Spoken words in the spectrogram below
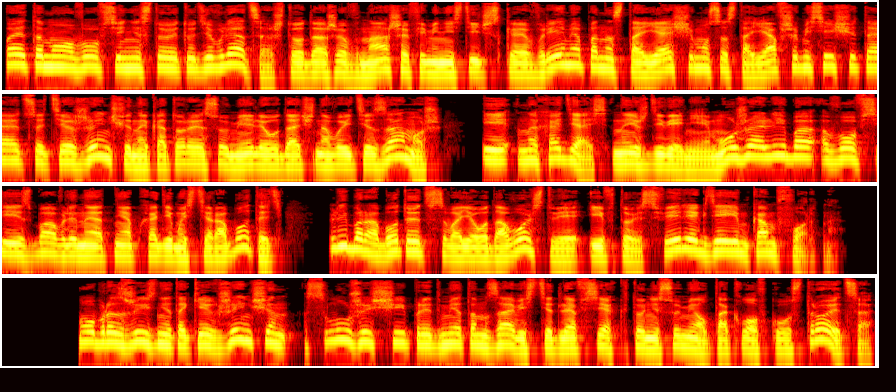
Поэтому вовсе не стоит удивляться, что даже в наше феминистическое время по-настоящему состоявшимися считаются те женщины, которые сумели удачно выйти замуж и, находясь на иждивении мужа, либо вовсе избавлены от необходимости работать, либо работают в свое удовольствие и в той сфере, где им комфортно. Образ жизни таких женщин, служащий предметом зависти для всех, кто не сумел так ловко устроиться,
